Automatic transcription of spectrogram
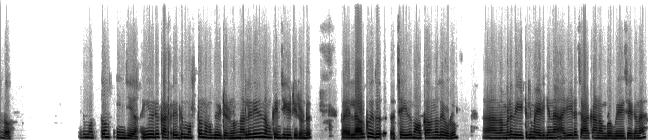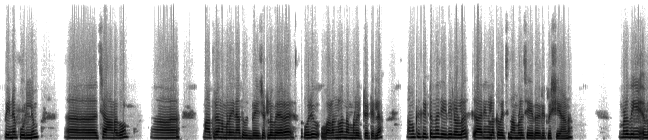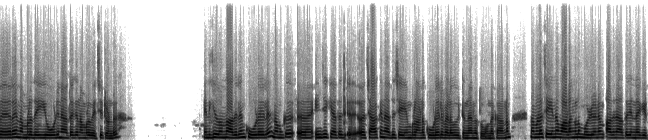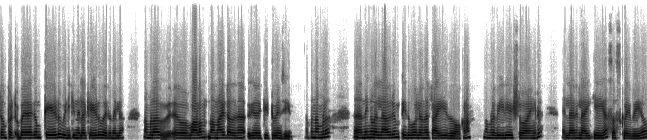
ഉണ്ടോ? ഇത് മൊത്തം ഇഞ്ചിയാ. ഈ ഒരു ഇത് മൊത്തം നമുക്ക് കിട്ടിയിട്ടുണ്ട്. നല്ല രീതിയിൽ നമുക്ക് ഇഞ്ചി കിട്ടിയിട്ടുണ്ട്. അപ്പൊ എല്ലാവർക്കും ഇത് ചെയ്ത് നോക്കാവുന്നതേ ഉള്ളൂ. നമ്മുടെ വീട്ടിൽ മേടിക്കുന്ന അരിയുടെ ചാക്കാണ് നമ്മൾ ഉപയോഗിച്ചേക്കുന്നത്. പിന്നെ പുല്ലും ചാണകവും മാത്രമേ നമ്മൾ ഇതിനകത്ത് ഉപയോഗിച്ചിട്ടുള്ളൂ. വേറെ ഒരു വളങ്ങളും നമ്മൾ ഇട്ടിട്ടില്ല. നമുക്ക് കിട്ടുന്ന രീതിയിലുള്ള കാര്യങ്ങളൊക്കെ വെച്ച് നമ്മൾ ചെയ്ത ഒരു കൃഷിയാണ്. നമ്മൾ വേറെ നമ്മൾ ഈ ഓടിനകത്തൊക്കെ നമ്മൾ വെച്ചിട്ടുണ്ട്. എനിക്ക് തോന്നുന്നു അതിലും കൂടുതൽ നമുക്ക് ഇഞ്ചിക്കകത്ത് ചാക്കിനകത്ത് ചെയ്യുമ്പോഴാണ് കൂടുതൽ വിളവ് കിട്ടുന്നതെന്ന് തോന്നുന്നത്. കാരണം നമ്മൾ ചെയ്യുന്ന വളങ്ങൾ മുഴുവനും അതിനകത്ത് തന്നെ കിട്ടും. വേഗം കേട് പിടിക്കുന്നില്ല കേട് വരുന്നില്ല. നമ്മൾ വളം നന്നായിട്ട് അതിന് കിട്ടുകയും ചെയ്യും. അപ്പം നമ്മൾ നിങ്ങളെല്ലാവരും ഇതുപോലെ ഒന്ന് ട്രൈ ചെയ്ത് നോക്കണം. നമ്മുടെ വീഡിയോ ഇഷ്ടമായെങ്കിൽ എല്ലാവരും ലൈക്ക് ചെയ്യുക സബ്സ്ക്രൈബ് ചെയ്യുക.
